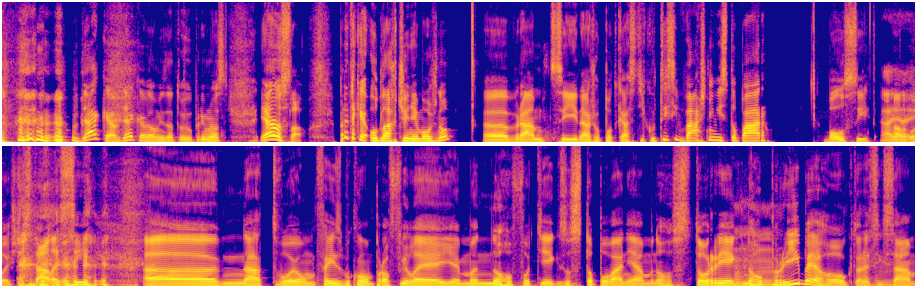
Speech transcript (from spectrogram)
vďaka, vďaka veľmi za tvoju úprimnosť. Jaroslav, pre také odľahčenie možno uh, v rámci nášho podcastiku, ty si vášnivý stopár? Bol si, Aj, alebo aj. ešte stále si. Uh, na tvojom facebookovom profile je mnoho fotiek zo stopovania, mnoho storiek, mm-hmm. mnoho príbehov, ktoré mm-hmm. si sám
